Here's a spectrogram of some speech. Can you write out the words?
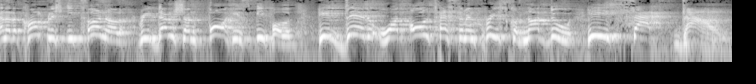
and had accomplished eternal redemption for his people, he did what Old Testament priests could not do. He sat down.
